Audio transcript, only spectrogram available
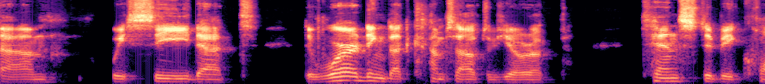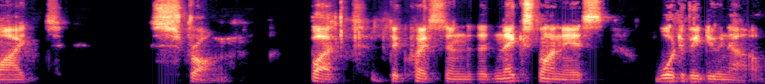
um, we see that the wording that comes out of Europe tends to be quite strong. But the question, the next one is, what do we do now?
